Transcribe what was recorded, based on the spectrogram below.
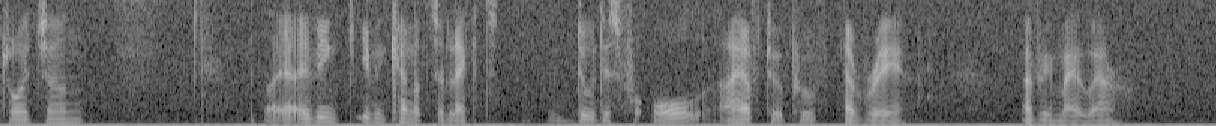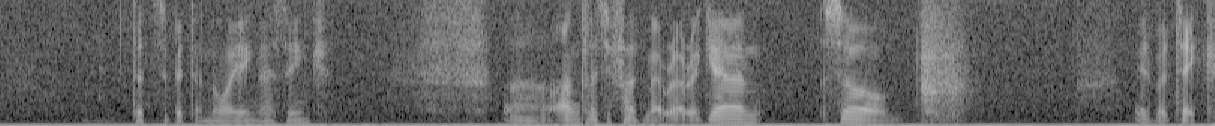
Trojan. I even, even cannot select do this for all. I have to approve every every malware. That's a bit annoying, I think. Uh, unclassified malware again. So it will take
